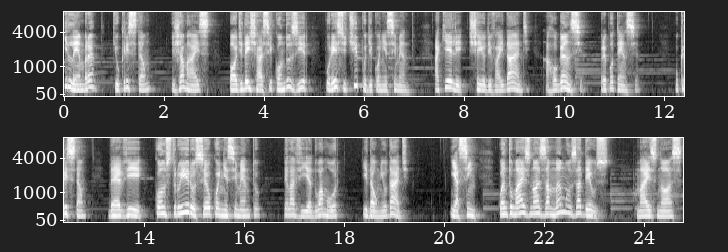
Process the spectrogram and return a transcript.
e lembra que o cristão jamais pode deixar-se conduzir por esse tipo de conhecimento, aquele cheio de vaidade, arrogância, prepotência. O cristão deve construir o seu conhecimento pela via do amor e da humildade. E assim, quanto mais nós amamos a Deus, mais nós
